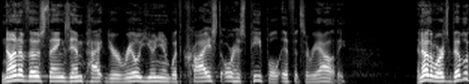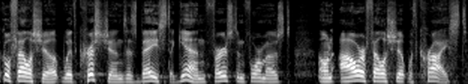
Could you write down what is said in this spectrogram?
none of those things impact your real union with Christ or his people if it's a reality. In other words, biblical fellowship with Christians is based, again, first and foremost, on our fellowship with Christ.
